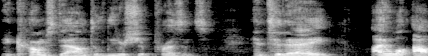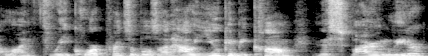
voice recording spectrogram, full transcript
It comes down to leadership presence. And today, I will outline three core principles on how you can become an aspiring leader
